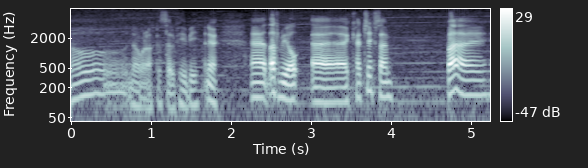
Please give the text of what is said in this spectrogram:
Oh, no, we're not going to set a PB. Anyway, uh, that'll be all. Uh, catch you next time. Bye.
